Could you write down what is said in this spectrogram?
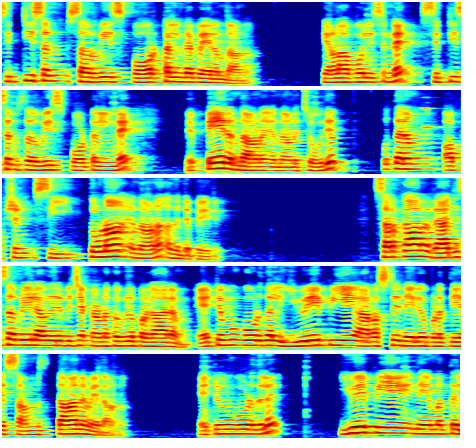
സിറ്റിസൺ സർവീസ് പോർട്ടലിന്റെ പേരെന്താണ്? കേരള പോലീസിന്റെ സിറ്റിസൺ സർവീസ് പോർട്ടലിന്റെ പേരെന്താണ് എന്നാണ് ചോദ്യം. ഉത്തരം ഓപ്ഷൻ സി തുണ എന്നാണ് അതിന്റെ പേര്. സർക്കാർ രാജ്യസഭയിൽ അവതരിപ്പിച്ച കണക്കുകൾ പ്രകാരം ഏറ്റവും കൂടുതൽ U A P A arrest രേഖപ്പെടുത്തിയ സംസ്ഥാനം ഏതാണ്? ഏറ്റവും കൂടുതൽ യു എ പി എ നിയമത്തിൽ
